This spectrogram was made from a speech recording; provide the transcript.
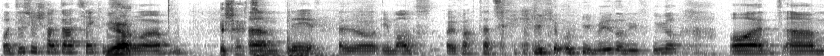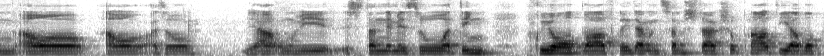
Und das ist halt tatsächlich ja. so. Ähm, ist halt so. Ähm, nee, also ich mag's einfach tatsächlich irgendwie wilder wie früher. Und ähm, auch, auch, also ja, irgendwie ist dann nicht mehr so ein Ding. Früher war Freitag und Samstag schon Party, aber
